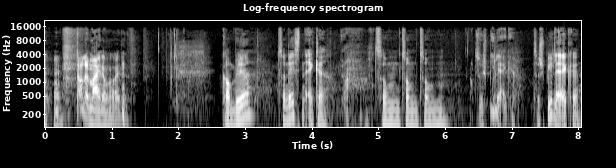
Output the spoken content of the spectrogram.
Tolle Meinung heute. Kommen wir zur nächsten Ecke. Zum, zum, zum, Zur Spielecke. zur Spielecke.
